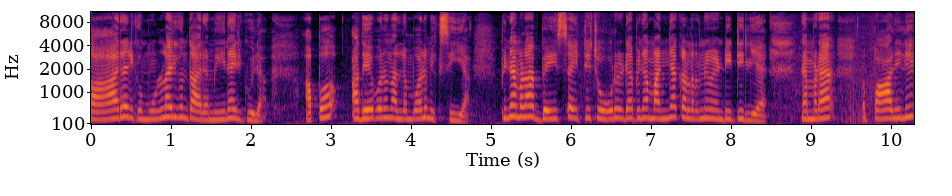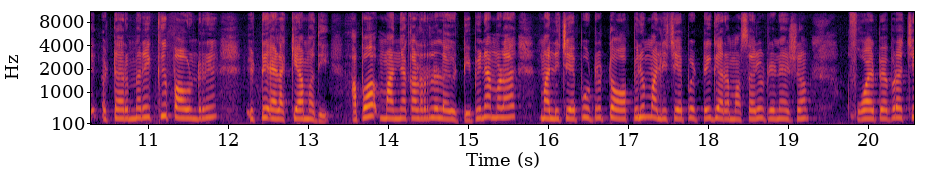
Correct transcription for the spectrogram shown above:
താരായിരിക്കും മുള്ളായിരിക്കും താര മീനായിരിക്കില്ല അപ്പോൾ അതേപോലെ നല്ലപോലെ മിക്സ് ചെയ്യുക പിന്നെ നമ്മൾ ആ ബേസായിട്ട് ചോറ് ഇടുക പിന്നെ മഞ്ഞ കളറിന് വേണ്ടിയിട്ടില്ലേ നമ്മുടെ പാലിൽ ടെർമറിക് പൗഡർ ഇട്ട് ഇളക്കിയാൽ മതി. അപ്പോൾ മഞ്ഞ കളറിലുള്ള കിട്ടി. പിന്നെ നമ്മൾ മല്ലിച്ചേപ്പ് ഇട്ട് ടോപ്പിലും മല്ലിച്ചേപ്പ് ഇട്ട് ഗരം മസാല ഇട്ടതിന് ശേഷം ഫോയിൽ പേപ്പർ വെച്ച്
